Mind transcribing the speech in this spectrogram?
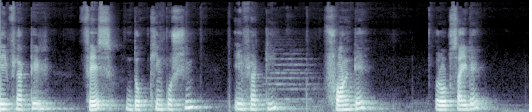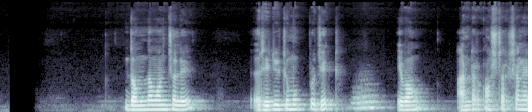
এই ফ্ল্যাটটির ফেস দক্ষিণ পশ্চিম, এই ফ্ল্যাটটি ফ্রন্টে রোড সাইডে দমদম অঞ্চলে রেডি টু মুভ প্রজেক্ট এবং আন্ডার কনস্ট্রাকশানের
